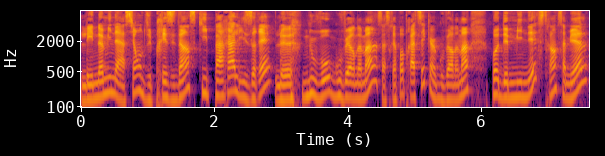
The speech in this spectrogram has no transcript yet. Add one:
les nominations du président, ce qui paralyserait le nouveau gouvernement. Ça serait pas pratique, un gouvernement pas de ministre, hein, Samuel?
